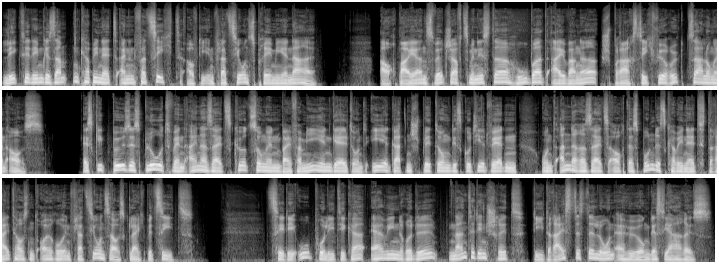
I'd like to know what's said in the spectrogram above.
legte dem gesamten Kabinett einen Verzicht auf die Inflationsprämie nahe. Auch Bayerns Wirtschaftsminister Hubert Aiwanger sprach sich für Rückzahlungen aus. Es gibt böses Blut, wenn einerseits Kürzungen bei Familiengeld und Ehegattensplittung diskutiert werden und andererseits auch das Bundeskabinett 3000 Euro Inflationsausgleich bezieht. CDU-Politiker Erwin Rüddel nannte den Schritt die dreisteste Lohnerhöhung des Jahres.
